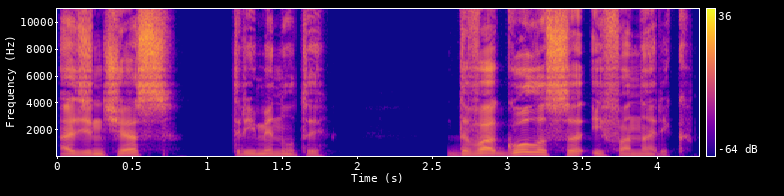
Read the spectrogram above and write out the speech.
Один час, три минуты. Два голоса и фонарик.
